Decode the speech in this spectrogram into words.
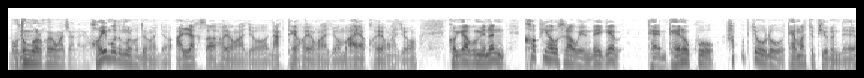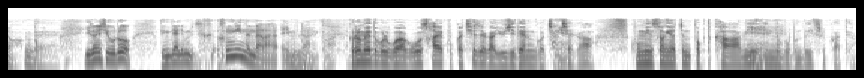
모든 걸 허용하잖아요. 거의 모든 걸 허용하죠. 안락사 허용하죠. 낙태 허용하죠. 마약 허용하죠. 거기 가보면은 커피하우스라고 있는데 이게 대, 대놓고 합법적으로 대마초 피우는데요. 네. 이런 식으로 굉장히 좀 흥미있는 나라입니다. 음. 그럼에도 불구하고 사회 국가 체제가 유지되는 것 자체가 예. 국민성의 어떤 독특함이 예. 있는 부분도 있을 것 같아요.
